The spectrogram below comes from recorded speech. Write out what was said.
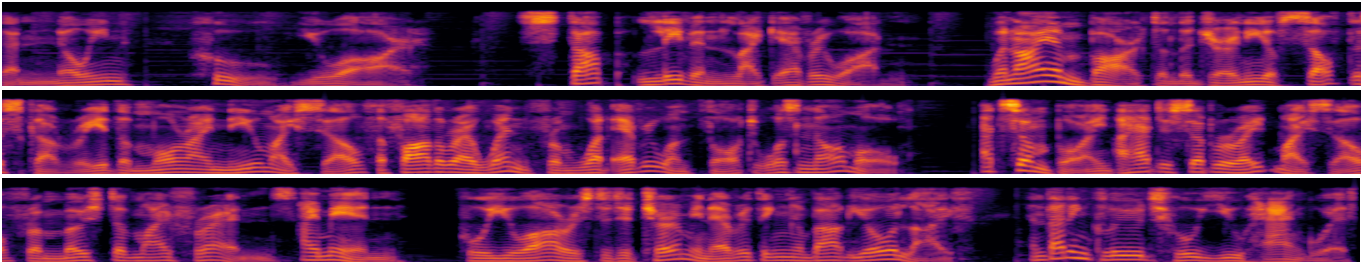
than knowing who you are. Stop living like everyone. When I embarked on the journey of self-discovery, the more I knew myself, the farther I went from what everyone thought was normal. At some point, I had to separate myself from most of my friends. I mean, who you are is to determine everything about your life, and that includes who you hang with.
